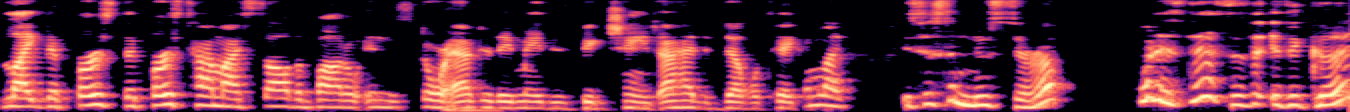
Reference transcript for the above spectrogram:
Like the first, the first time I saw the bottle in the store after they made this big change, I had to double take. I'm like, is this some new syrup? What is this? Is it, is it good?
